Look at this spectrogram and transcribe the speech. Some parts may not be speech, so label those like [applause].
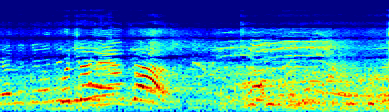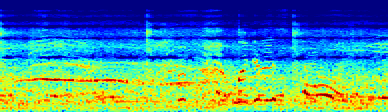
Put your hands up! [laughs] Look at his tail.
